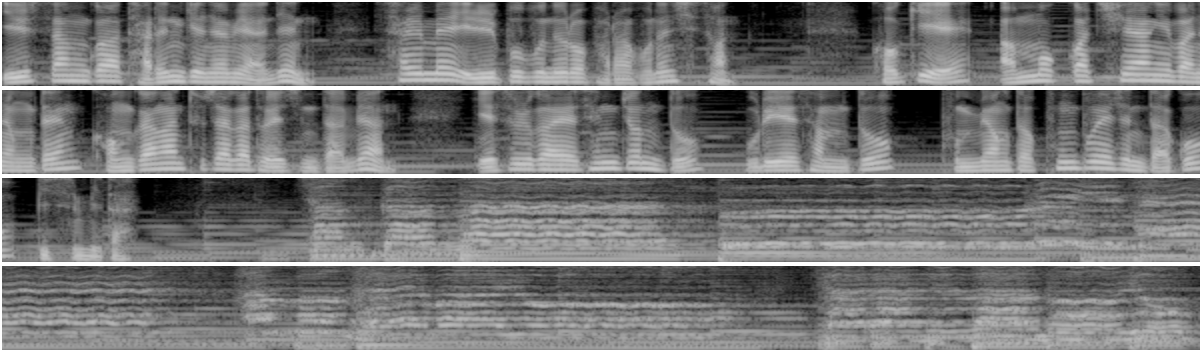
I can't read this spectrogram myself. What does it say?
일상과 다른 개념이 아닌 삶의 일부분으로 바라보는 시선. 거기에 안목과 취향이 반영된 건강한 투자가 더해진다면 예술가의 생존도 우리의 삶도 분명 더 풍부해진다고 믿습니다. 잠깐만 우리 이제 한번 해봐요 사랑을 나눠요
